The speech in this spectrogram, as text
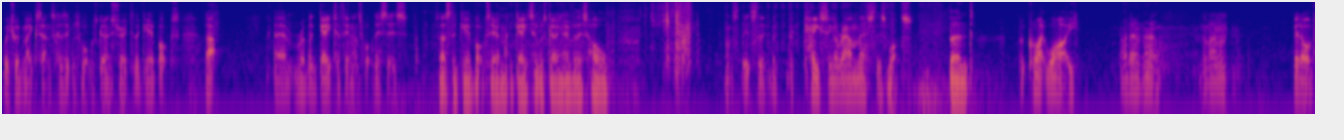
which would make sense because it was what was going straight to the gearbox. That um, rubber gaiter thing, that's what this is. So that's the gearbox here, and that gaiter was going over this hole. That's it's the, the, the casing around this. This is what's burnt. But quite why, I don't know at the moment. Bit odd.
